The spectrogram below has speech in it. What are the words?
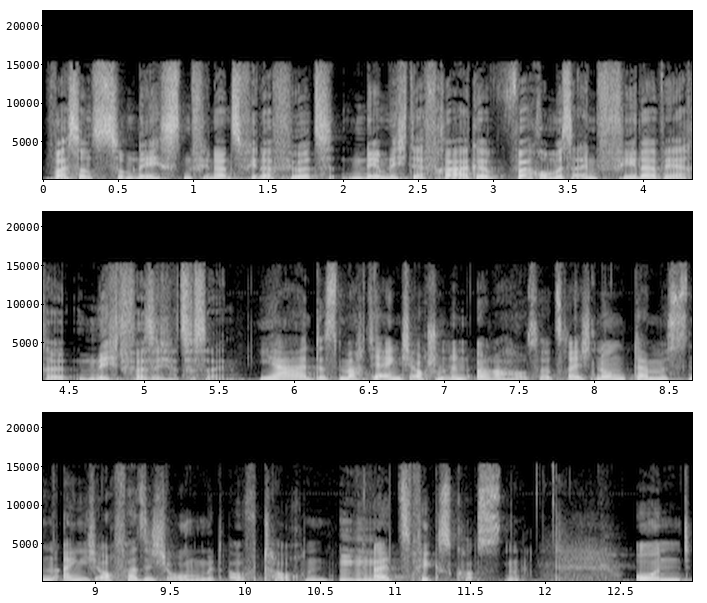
was uns zum nächsten Finanzfehler führt, nämlich der Frage, warum es ein Fehler wäre, nicht versichert zu sein. Ja, das macht ihr eigentlich auch schon in eurer Haushaltsrechnung. Da müssten eigentlich auch Versicherungen mit auftauchen als Fixkosten. Und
